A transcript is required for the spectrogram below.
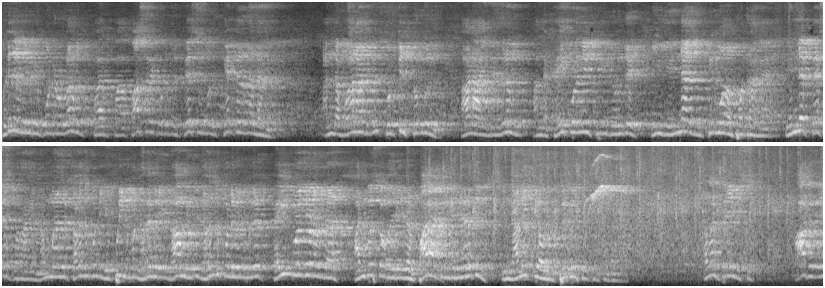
விடுதலை வீரர்கள் பா- பா- பாசறை கூட்டத்தில் பேசும்போது கேட்டது தான் நாங்கள். அந்த மாநாடுகள் தொட்டில் தொங்குது. ஆனால் இந்த தினம் அந்த கை குழந்தையை தூக்கிட்டு வந்து இங்கே என்ன தீர்மானம் போடுறாங்க? என்ன பேச போகிறாங்க நம்ம அதில் கலந்து கொண்டு எப்படி நம்ம நடைமுறை நாம் எப்படி நடந்து கொள்ள வேண்டும் என்று கை குழந்தையோட அந்த அன்பு சகோதரியை பாராட்டுகின்ற நேரத்தில் இந்த அணிக்கு அவர் பெருமை சேர்த்திருக்கிறார். அதான் பெரிய விஷயம். ஆகவே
